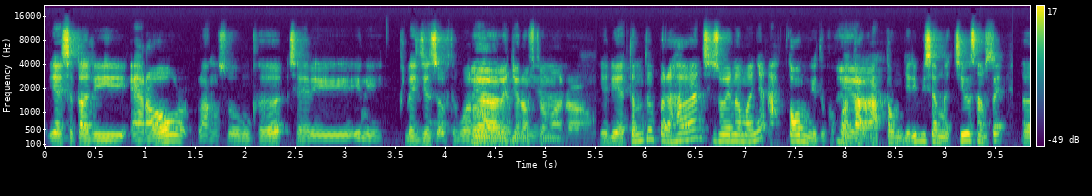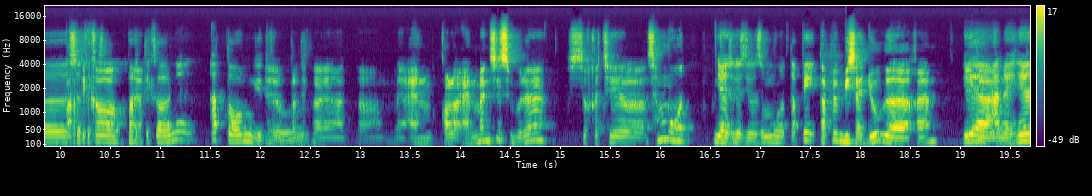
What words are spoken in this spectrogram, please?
Ya setelah di Arrow langsung ke seri ini Legends of Tomorrow. ya Legend of. Tomorrow Ya di Atom tuh padahal kan sesuai namanya atom gitu, kekuatan Iya. atom. Jadi bisa ngecil sampai eh, partikel sekecil- partikelnya atom ya, gitu. partikelnya atom ya, kalau Ant-Man sih sebenarnya sekecil semut Ya sekecil semut, tapi tapi bisa juga kan iya Jadi- anehnya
